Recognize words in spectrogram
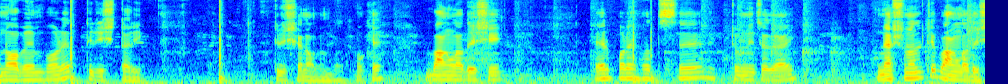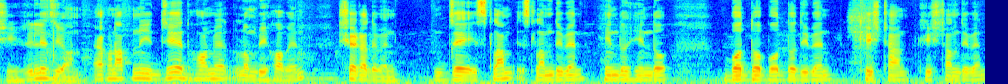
নভেম্বরের তিরিশ তারিখ। তিরিশে নভেম্বর ওকে? বাংলাদেশি। এরপরে হচ্ছে একটু নিচে যাই। Nationality Bangladeshi religion. এখন আপনি যে ধর্মের লম্বী হবেন সেটা দেবেন। যে ইসলাম ইসলাম দিবেন। হিন্দু হিন্দু। বৌদ্ধ বৌদ্ধ দিবেন। খ্রিস্টান খ্রিস্টান দিবেন।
